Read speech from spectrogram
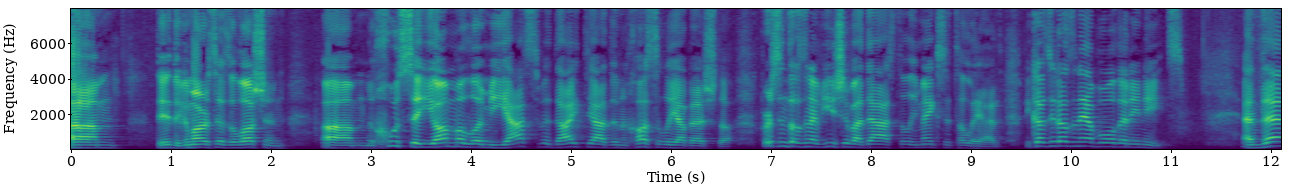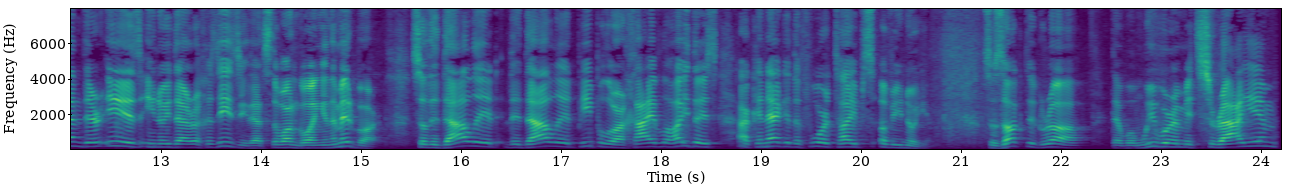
Um, the, the Gemara says a. Um, person doesn't have yishuv adas till he makes it to land because he doesn't have all that he needs. And then there is Inui Derech Azizi, that's the one going in the midbar. So the Dalid, the Dalid people who are Chayiv Lahaidis are connected the four types of Inuyim. So Zak Gra, that when we were in Mitzrayim,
